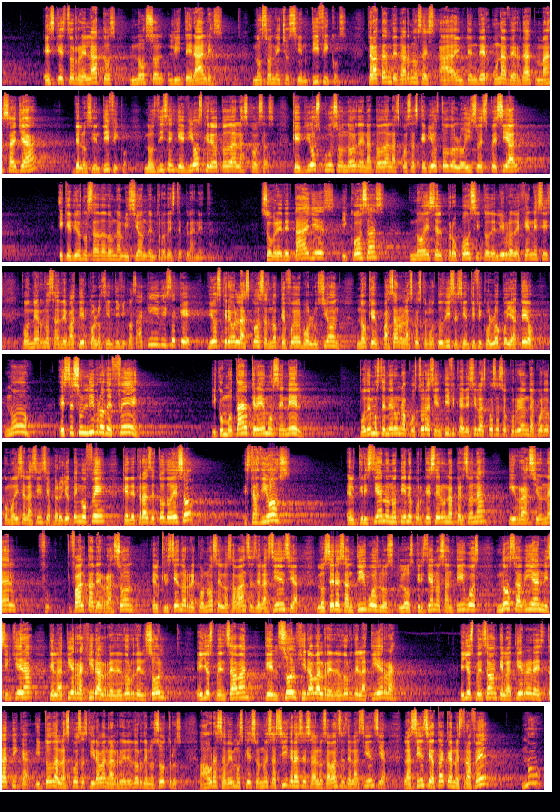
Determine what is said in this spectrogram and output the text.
Es que estos relatos no son literales, no son hechos científicos. Tratan de darnos a, entender una verdad más allá de lo científico. Nos dicen que Dios creó todas las cosas, que Dios puso en orden a todas las cosas, que Dios todo lo hizo especial y que Dios nos ha dado una misión dentro de este planeta. Sobre detalles y cosas no es el propósito del libro de Génesis ponernos a debatir con los científicos. Aquí dice que Dios creó las cosas, no que fue evolución, no que pasaron las cosas como tú dices, científico loco y ateo. No, este es un libro de fe y como tal creemos en él. Podemos tener una postura científica y decir las cosas ocurrieron de acuerdo como dice la ciencia, pero yo tengo fe que detrás de todo eso Está Dios. El cristiano no tiene por qué ser una persona irracional, falta de razón. El cristiano reconoce los avances de la ciencia. Los seres antiguos, los, los, cristianos antiguos, no sabían ni siquiera que la tierra gira alrededor del sol. Ellos pensaban que el sol giraba alrededor de la tierra. Ellos pensaban que la tierra era estática y todas las cosas giraban alrededor de nosotros. Ahora sabemos que eso no es así gracias a los avances de la ciencia. ¿La ciencia ataca nuestra fe? No,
